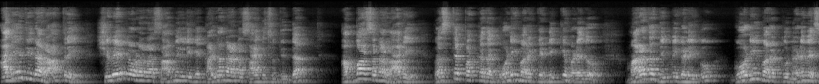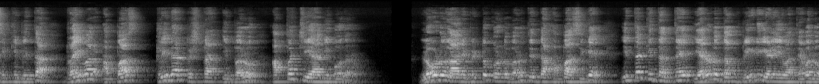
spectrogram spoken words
ಅದೇ ದಿನ ರಾತ್ರಿ ಶಿವೇಗೌಡರ ಸಾಮಿಲ್ಲಿಗೆ ಕಳ್ಳನಾಟ ಸಾಗಿಸುತ್ತಿದ್ದ ಅಬ್ಬಾಸನ ಲಾರಿ ರಸ್ತೆ ಪಕ್ಕದ ಗೋಣಿ ಮರಕ್ಕೆ ಡಿಕ್ಕಿ ಹೊಡೆದು ಮರದ ದಿಮ್ಮಿಗಳಿಗೂ ಗೋಣಿ ಮರಕ್ಕೂ ನಡುವೆ ಸಿಕ್ಕಿಬಿದ್ದ ಡ್ರೈವರ್ ಅಬ್ಬಾಸ್, ಕ್ಲೀನರ್ ಕೃಷ್ಣ ಇಬ್ಬರು ಅಪ್ಪಚ್ಚಿಯಾಗಿ ಹೋದರು. ಲೋಡು ಲಾರಿ ಬಿಟ್ಟುಕೊಂಡು ಬರುತ್ತಿದ್ದ ಅಬ್ಬಾಸಿಗೆ ಇದ್ದಕ್ಕಿದ್ದಂತೆ ಎರಡು ದಮ್ ಬೀಡಿ ಎಳೆಯುವ ತೆವಲು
